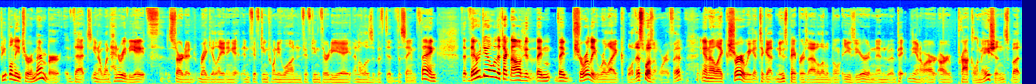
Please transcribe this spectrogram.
people need to remember that, you know, when Henry VIII started regulating it in 1521 and 1538, and Elizabeth did the same thing, that they were dealing with a technology that they they surely were like, well, this wasn't worth it. You know, like, sure, we get to get newspapers out a little bit easier and, and uh, you know, our, our proclamations, but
